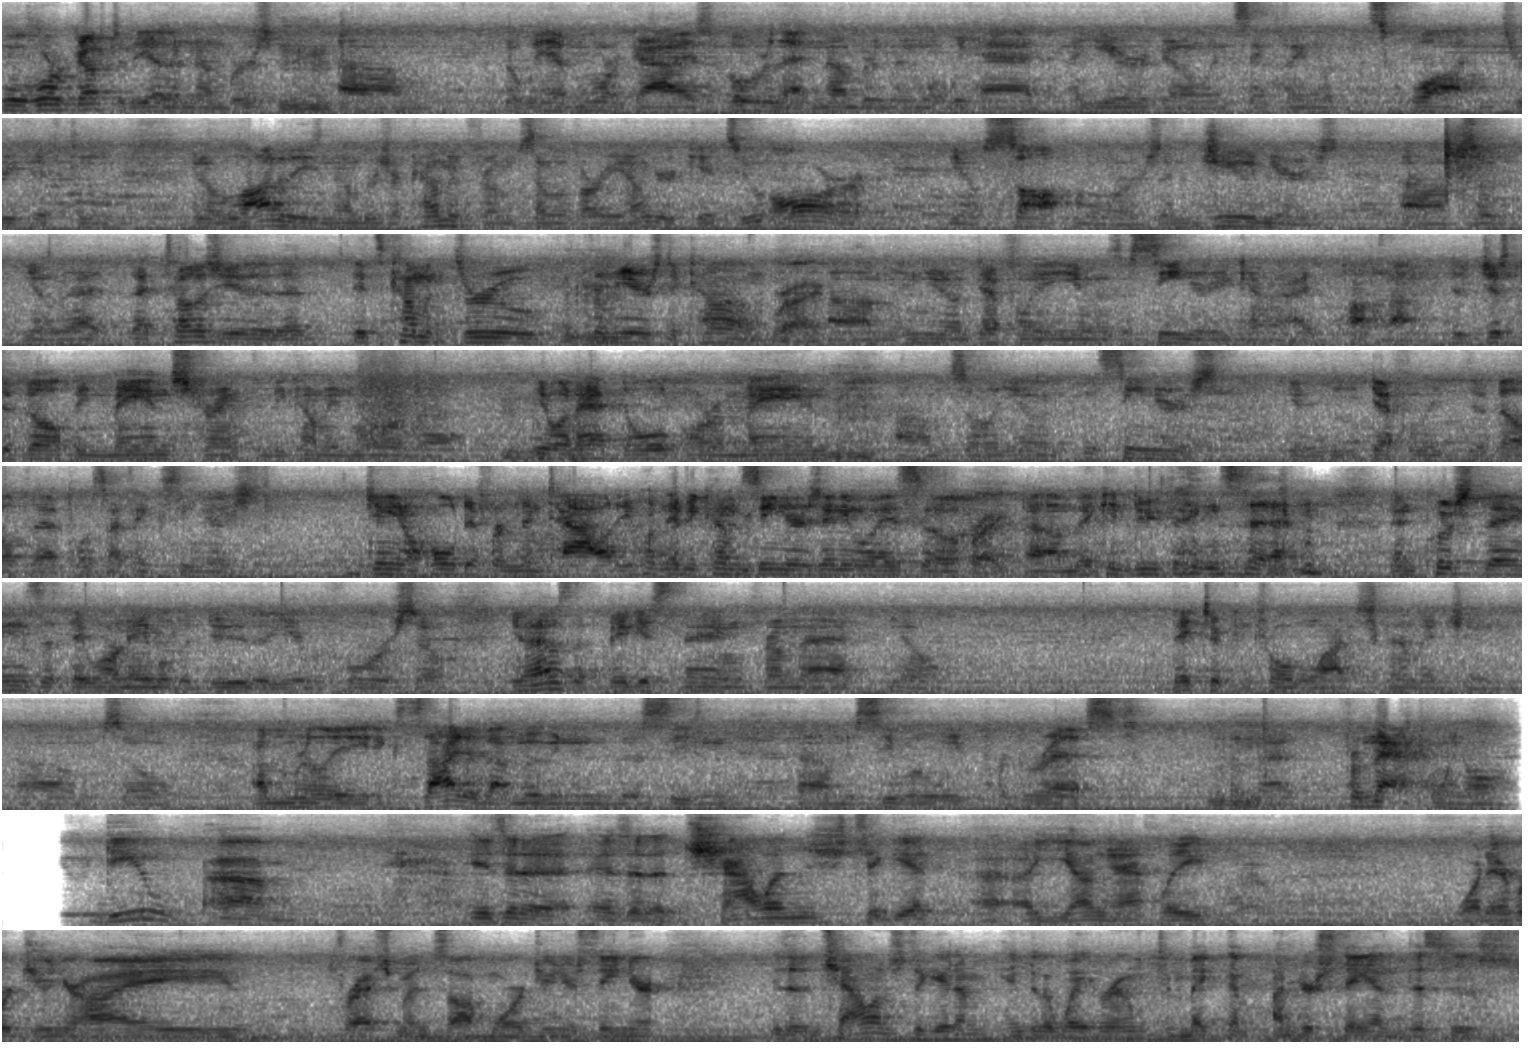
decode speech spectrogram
we'll work up to the other numbers. Um, but we have more guys over that number than what we had a year ago, and same thing with squat and 315. And a lot of these numbers are coming from some of our younger kids who are, you know, sophomores and juniors. Um, so you know that that tells you that it's coming through from years to come. Right. Um, and you know, definitely, you know, as a senior, you kind of I talk about just developing man strength and becoming more of a, you know, an adult or a man. Um, so you know, the seniors, you know, you definitely develop that. Plus, I think seniors gain a whole different mentality when they become seniors anyway. So Right. um, they can do things that and push things that they weren't able to do the year before. So you know, that was the biggest thing from that. You know, they took control of the line of scrimmage, and um, so I'm really excited about moving into this season um, to see where we've progressed from that from that point on. Do you, um, is it a, is it a challenge to get a, a young athlete, whatever, junior high, freshman, sophomore, junior, senior, is it a challenge to get them into the weight room to make them understand this is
